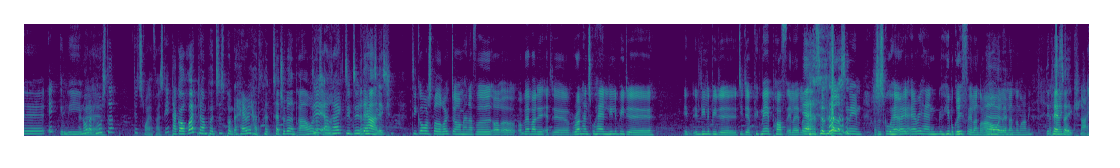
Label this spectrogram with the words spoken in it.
Øh, ikke lige. Er nogen, der kan huske det? Det tror jeg faktisk ikke. Der går rygter om på et tidspunkt, at Harry har ta- tatoveret en drage eller Det sådan er noget. rigtigt, det er Men det har han ikke. De går og spreder rygter om, han har fået... Og, og, og hvad var det? At øh, Ron han skulle have en lille bitte... Øh, et, et lille bitte, de der pygmæ-puff eller et eller Ja. andet, så det hedder sådan en, og så skulle Harry, Harry have en hippogriff eller en drage Ja, ja. eller et eller andet retning. Det Er passer ikke. Nej.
